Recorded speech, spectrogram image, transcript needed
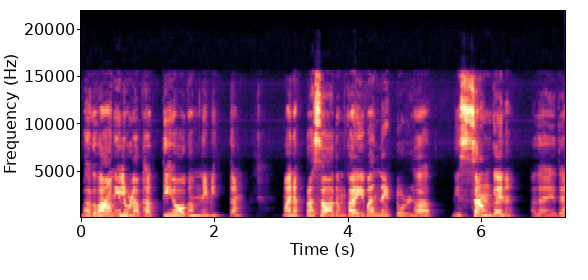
ഭഗവാനിലുള്ള ഭക്തിയോഗം നിമിത്തം മനപ്രസാദം കൈവന്നിട്ടുള്ള നിസ്സംഗന് അതായത്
